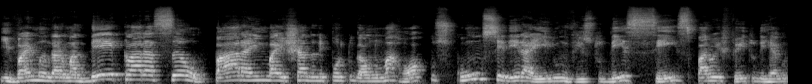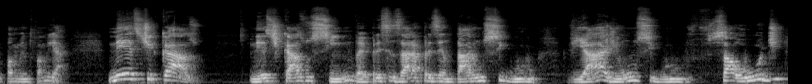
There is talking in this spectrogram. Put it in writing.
e vai mandar uma declaração para a Embaixada de Portugal no Marrocos conceder a ele um visto D6 para o efeito de reagrupamento familiar. Neste caso, neste caso sim, vai precisar apresentar um seguro viagem, um seguro saúde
